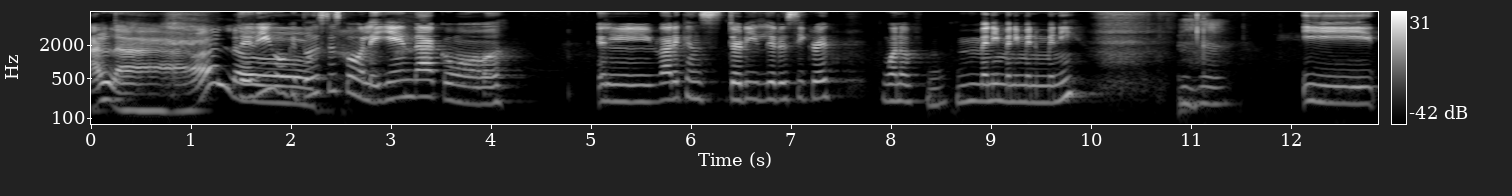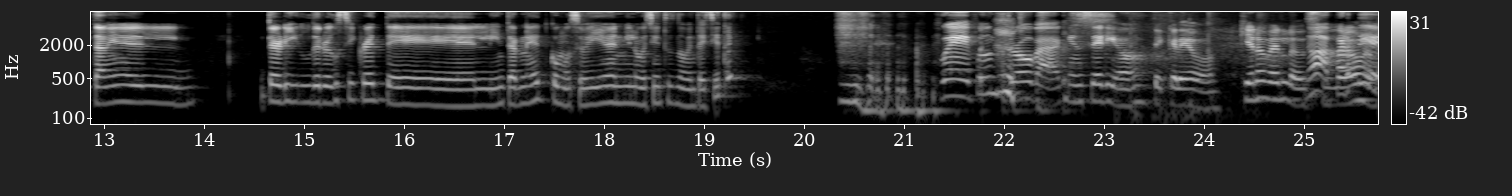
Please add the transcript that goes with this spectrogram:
¡Hala! ¡Hala! Te digo que todo esto es como leyenda, como el Vatican's Dirty Little Secret, one of many, many, many, many. Y también el Dirty Little Secret del Internet, como se veía en 1997. fue, fue un throwback, en serio. Te creo. Quiero verlos. No, aparte,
